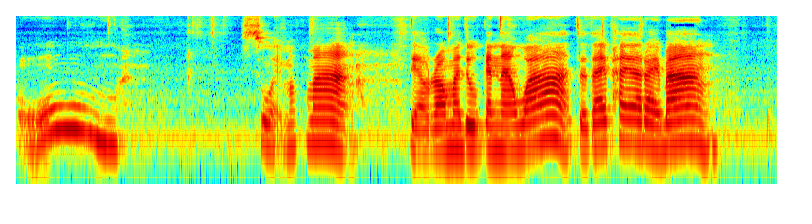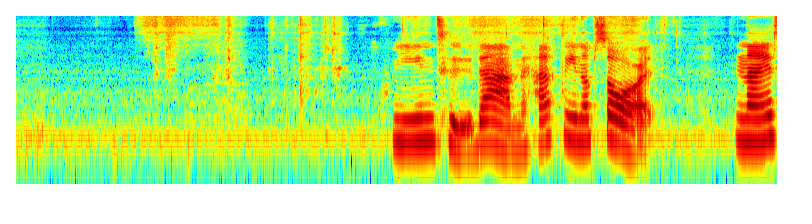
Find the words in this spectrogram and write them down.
โอ้สวยมาก ๆ เดี๋ยวเรามาดูกันนะว่าจะได้ไพ่อะไรบ้าง Queen ถือดาบนะคะ Queen of Swords Knight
